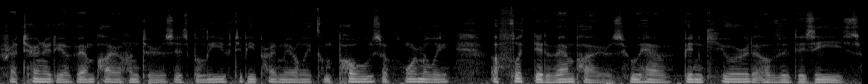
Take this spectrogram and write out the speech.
fraternity of vampire hunters is believed to be primarily composed of formerly afflicted vampires who have been cured of the disease.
